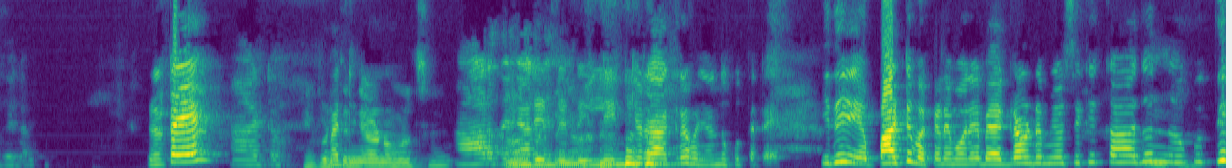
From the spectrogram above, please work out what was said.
ഇങ്ങനത്തെ ഇവിടെ തന്നെയാണോ ആഗ്രഹം ഞാൻ കുത്തട്ടെ. ഇത് പാട്ട് വെക്കണേ മോനെ ബാക്ക്ഗ്രൗണ്ട് മ്യൂസിക് കാതൊന്ന് കുത്തി.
